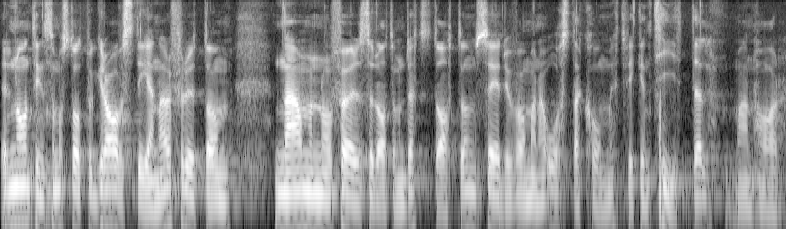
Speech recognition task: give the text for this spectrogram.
Är det någonting som har stått på gravstenar förutom namn och födelsedatum och dödsdatum så är det vad man har åstadkommit, vilken titel man har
